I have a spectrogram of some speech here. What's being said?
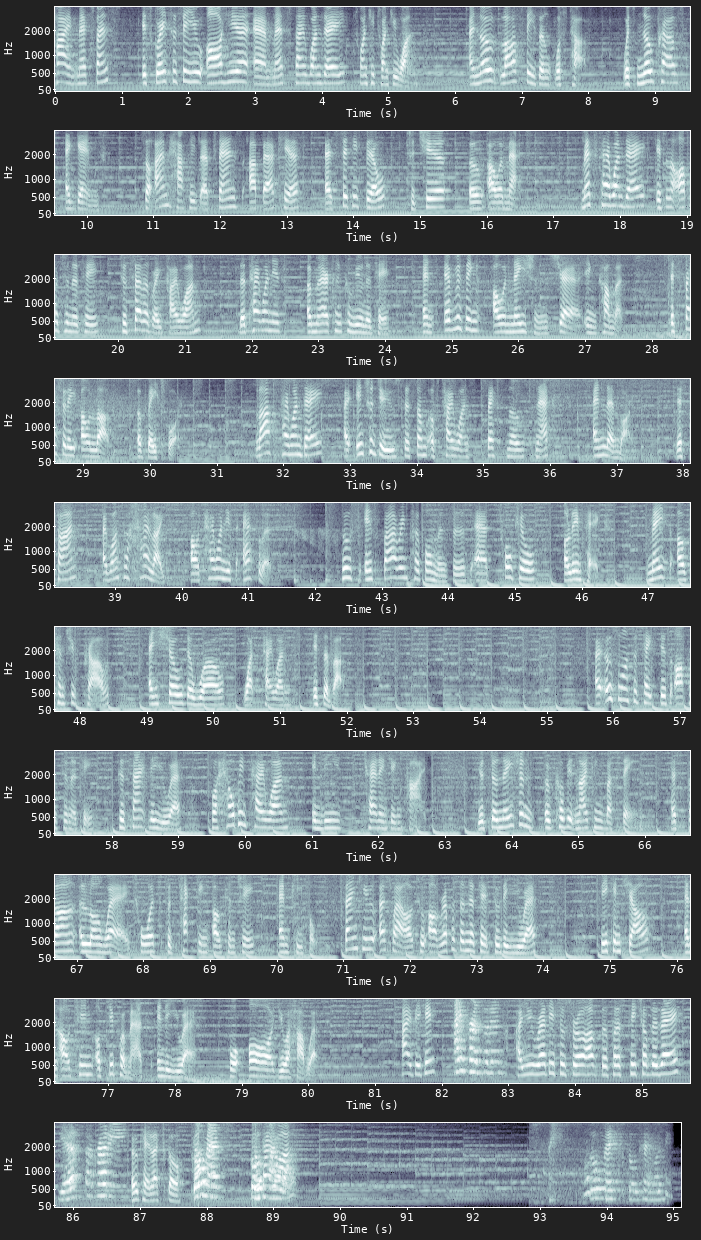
Hi, Mets fans. It's great to see you all here at Mets Taiwan Day 2021. I know last season was tough, with no crowds at games. So I'm happy that fans are back here at Citi Field to cheer on our Mets. Mets Taiwan Day is an opportunity to celebrate Taiwan, the Taiwanese American community, and everything our nations share in common, especially our love of baseball. Last Taiwan Day, I introduced some of Taiwan's best-known snacks and landmarks. This time, I want to highlight our Taiwanese athletes whose inspiring performances at Tokyo Olympics made our country proud and showed the world what Taiwan is about. I also want to take this opportunity to thank the US for helping Taiwan in these challenging times. Your donation of COVID-19 vaccines has gone a long way towards protecting our country and people. Thank you as well to our representative to the US, Bi-khim Hsiao, and our team of diplomats in the US for all your hard work. Hi, Bi-khim. Hi, President. Are you ready to throw out the first pitch of the day? Yes, I'm ready. Okay, let's go. Go Mets! Go, Taiwan. Go Mets, go Taiwan.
